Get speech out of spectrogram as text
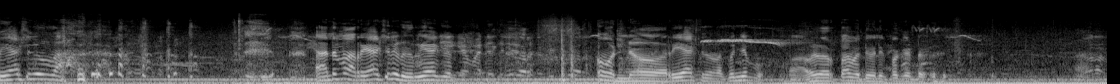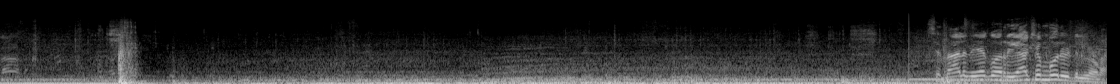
റിയാക്ഷൻ റിയാക്ഷൻ അതിപ്പോ റിയാക്ഷൻ ഇട് റിയാക്ഷൻ ഓ നോ റിയാക്ഷൻ ഇടാ കുഞ്ഞപ്പോ അവൾ നിർത്താൻ പറ്റുമല്ലോ ഇപ്പൊ കിട്ടും. എന്നാലും നീയൊക്കെ റിയാക്ഷൻ പോലും ഇട്ടില്ലോടാ.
